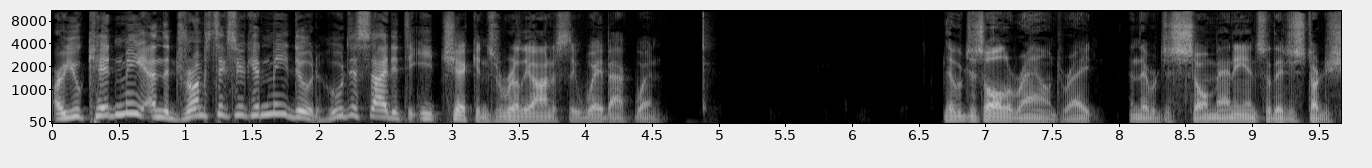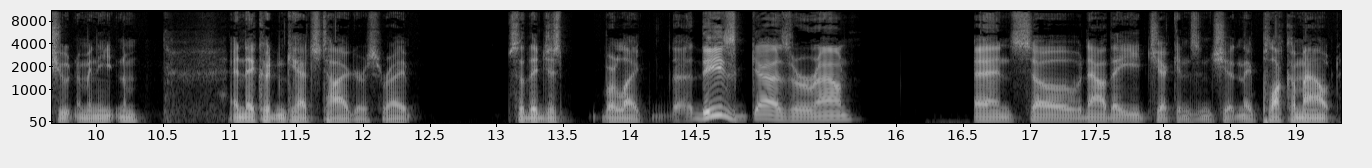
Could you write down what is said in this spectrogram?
Are you kidding me? And the drumsticks, are you kidding me? Dude, who decided to eat chickens really honestly way back when? They were just all around, right? And there were just so many, and so they just started shooting them and eating them. And they couldn't catch tigers, right? So they just were like, these guys are around. And so now they eat chickens and shit and they pluck them out.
